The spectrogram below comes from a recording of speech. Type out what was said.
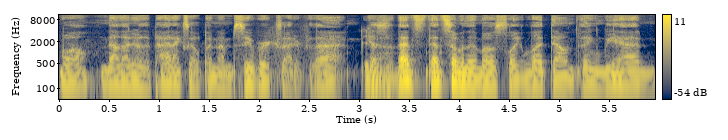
Well, now that I know the paddock's open, I'm super excited for that because yeah. that's that's some of the most like letdown thing we had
